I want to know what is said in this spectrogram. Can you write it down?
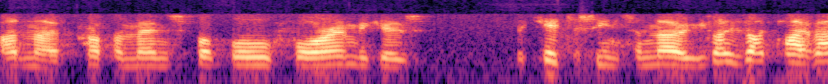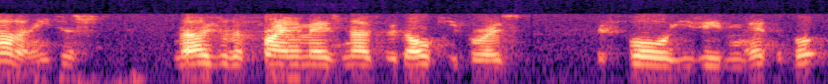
I don't know, proper men's football for him? Because the kid just seems to know. He's like, he's like Clive Allen. He just knows where the frame is, knows where the goalkeeper is before he's even hit the ball.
